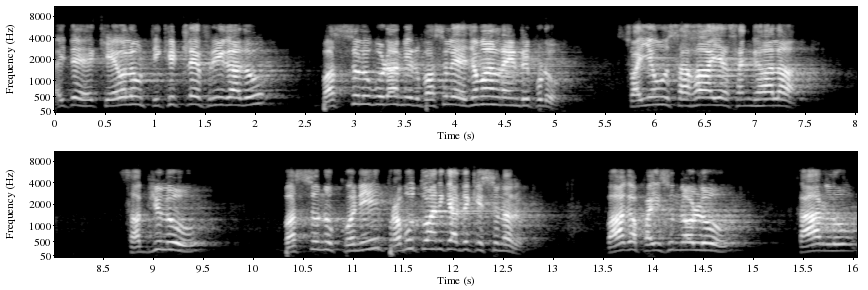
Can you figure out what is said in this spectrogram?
అయితే కేవలం టికెట్లే ఫ్రీ కాదు బస్సులు కూడా మీరు బస్సుల యజమానులు అయినరు ఇప్పుడు. స్వయం సహాయ సంఘాల సభ్యులు బస్సును కొని ప్రభుత్వానికి అద్దెకిస్తున్నారు. బాగా పైసున్నోళ్ళు కార్లు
